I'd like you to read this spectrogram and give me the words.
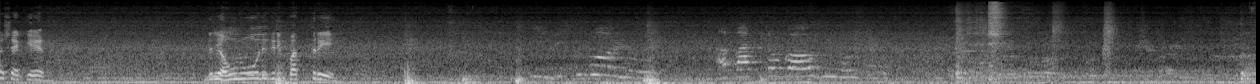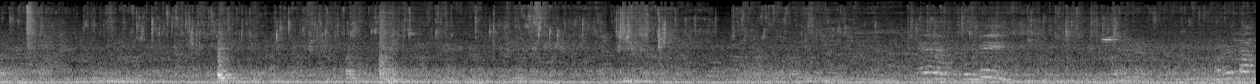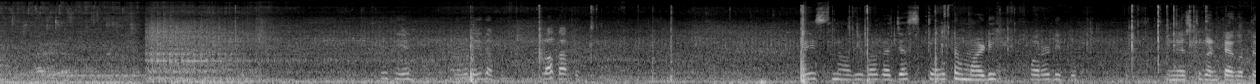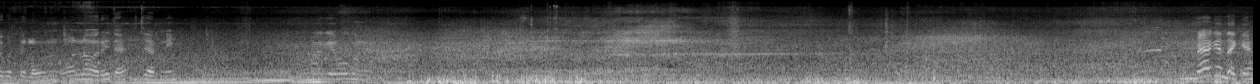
ಸಂತೋಷಕ್ಕೆ ಇದ್ರಿ ಅವ್ನು ನೋಡಿಗಿರಿ ಪತ್ರಿ Thank you. ಇವಾಗ ಜಸ್ಟ್ ಊಟ ಮಾಡಿ ಹೊರಡಿದ್ದು. ಇನ್ನು ಎಷ್ಟು ಗಂಟೆ ಆಗುತ್ತೆ ಗೊತ್ತಿಲ್ಲ. ಒನ್ ಒನ್ ಅವರ್ ಇದೆ ಜರ್ನಿ ಹಾಗೆ ಹೋಗೋಣ. ಬ್ಯಾಗ್ ಎಂದಕ್ಕೆ?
